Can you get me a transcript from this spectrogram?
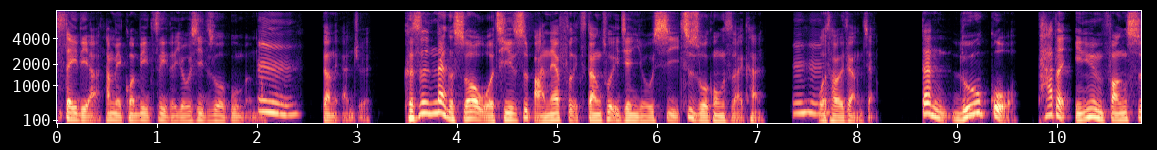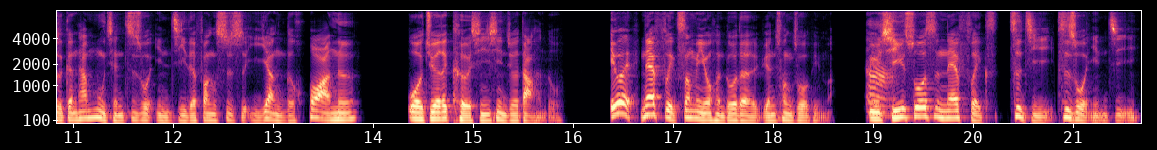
Stadia，他们也关闭自己的游戏制作部门嘛，嗯这样的感觉。可是那个时候，我其实是把 Netflix 当做一间游戏制作公司来看，嗯哼，我才会这样讲。但如果它的营运方式跟他目前制作影集的方式是一样的话呢，我觉得可行性就大很多。因为 Netflix 上面有很多的原创作品嘛，嗯与其说是 Netflix 自己制作影集，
